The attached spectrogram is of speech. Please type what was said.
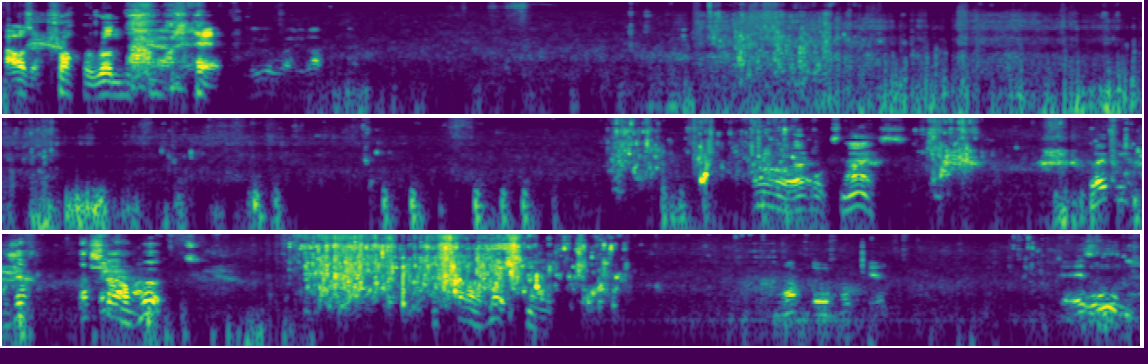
That was a proper run, that wasn't it? Flew away, that. Oh, that looks nice. Don't you, is that, that's foul hooked. That's foul hooked, mate. Not doing hook yet. It is, isn't it?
